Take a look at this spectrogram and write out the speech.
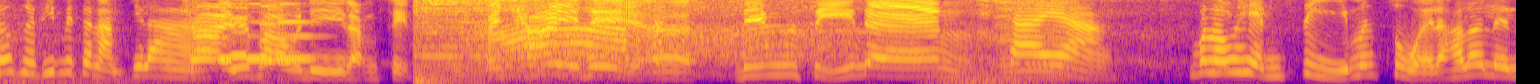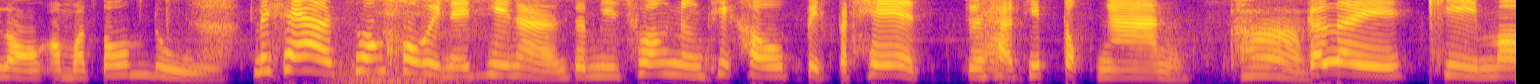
ก็คือที่มีสนามกีฬา ใช่วิภาวดีรังสิตไม่ใช่ที่เออดินสีแดงใช่อะเมื่อเราเห็นสีมันสวยแล้วเราเลยลองเอามาต้มดู ไม่ใช่อะช่วงโควิดในทีน่ะจะมีช่วงหนึ่งที่เขาปิดประเทศจุธาทิพย์ตกงาน ค่ะ ก็เลยขี่มอ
